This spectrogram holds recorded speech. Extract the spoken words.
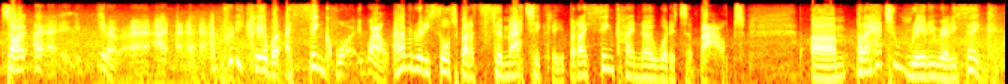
So I, I you know, I, am pretty clear what I think. What, well, I haven't really thought about it thematically, but I think I know what it's about. Um, but I had to really, really think.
